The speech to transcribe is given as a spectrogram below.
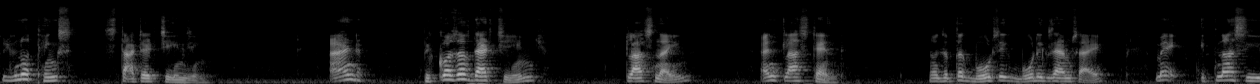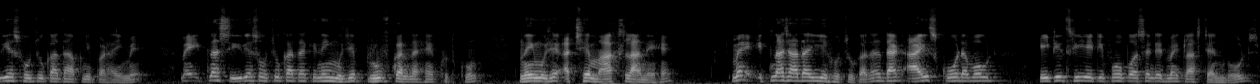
तो you know things started changing and because of that change class nine and class tenth जब तक बोर्ड से बोर्ड एग्ज़ाम्स आए मैं इतना सीरियस हो चुका था अपनी पढ़ाई में। मैं इतना सीरियस हो चुका था कि नहीं मुझे प्रूव करना है खुद को नहीं मुझे अच्छे मार्क्स लाने हैं। मैं इतना ज़्यादा ये हो चुका था that I scored about 83 84 percent in my class ten boards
